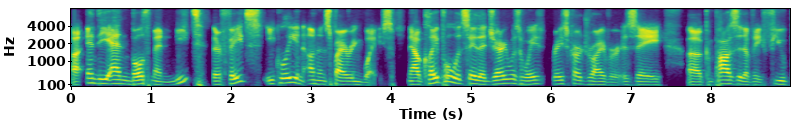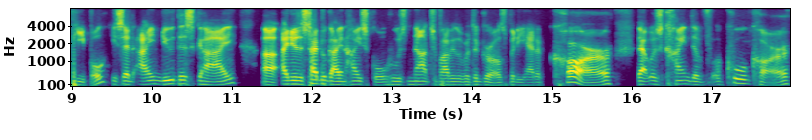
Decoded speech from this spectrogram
Uh, in the end, both men meet their fates equally in uninspiring ways. Now, Claypool would say that Jerry was a race car driver is a uh, composite of a few people. He said, I knew this guy uh, I knew this type of guy in high school who was not too popular with the girls, but he had a car that was kind of a cool car,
